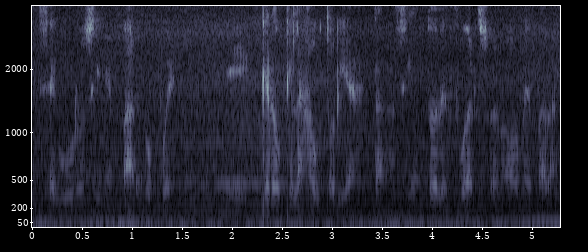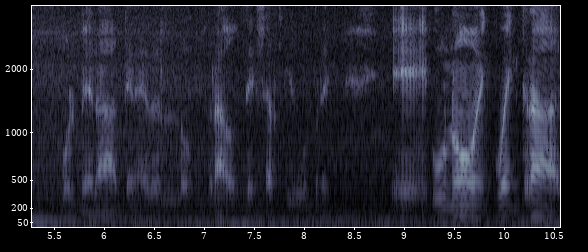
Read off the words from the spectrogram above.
inseguro, sin embargo, pues eh, creo que las autoridades están haciendo el esfuerzo enorme para volver a tener los grados de certidumbre. Eh, uno encuentra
